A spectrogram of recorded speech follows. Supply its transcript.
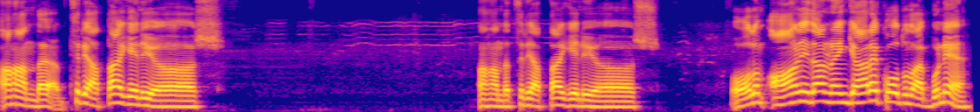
Aha da triatlar geliyor. Aha da triatlar geliyor. Oğlum aniden rengarenk oldular. Bu ne?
